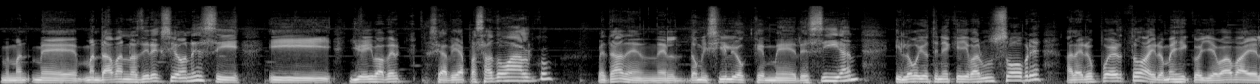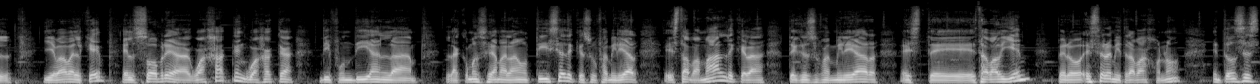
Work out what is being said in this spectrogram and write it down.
me, mandaban las direcciones y, y yo iba a ver si había pasado algo ¿verdad? En el domicilio que me decían y luego yo tenía que llevar un sobre al aeropuerto. Aeroméxico llevaba el, llevaba el qué? El sobre a Oaxaca. En Oaxaca difundían la, la, ¿cómo se llama? La noticia de que su familiar estaba mal, de que la, de que su familiar, este, estaba bien, pero ese era mi trabajo, ¿no? Entonces,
